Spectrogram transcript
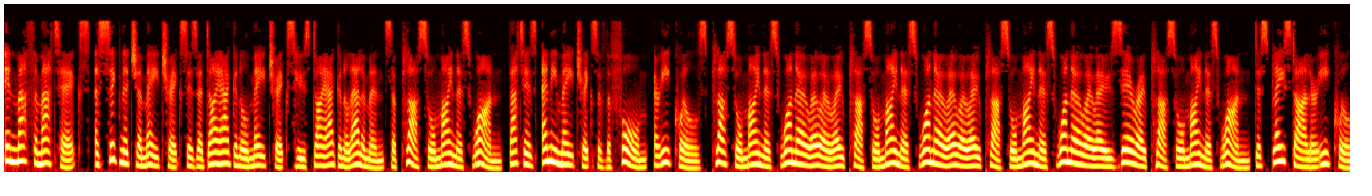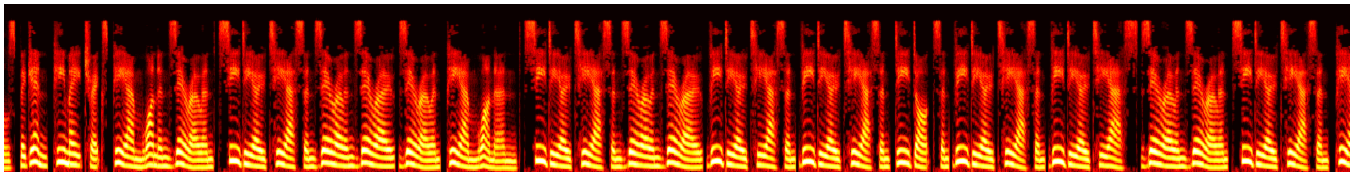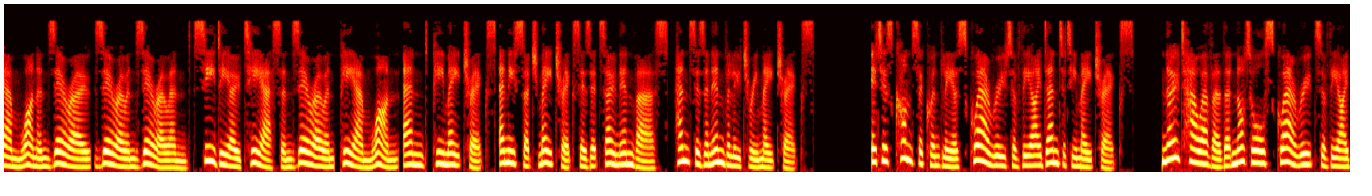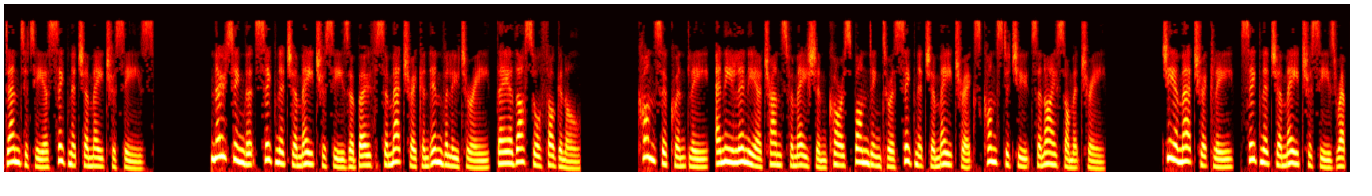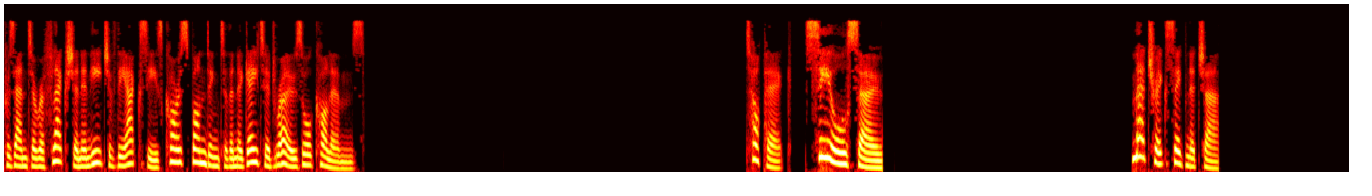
In mathematics, a signature matrix is a diagonal matrix whose diagonal elements are plus or minus 1, that is, any matrix of the form A equals plus or minus 10000 plus or minus 10000 plus or minus 10000 plus or minus 1 display style A equals begin P matrix PM1 and 0 and CDOTS and 0 and 0 0 and PM1 and CDOTS and 0 and 0 VDOTS and VDOTS and D dots and VDOTS and VDOTS 0 and 0 and CDOTS and PM1 and 0 0 and 0 and CDOTS and 0 and PM1 end P matrix. Any such matrix is its own inverse hence is an involutory matrix. It is consequently a square root of the identity matrix Note however that not all square roots of the identity are signature matrices. Noting that signature matrices are both symmetric and involutory, they are thus orthogonal. Consequently, any linear transformation corresponding to a signature matrix constitutes an isometry. Geometrically, signature matrices represent a reflection in each of the axes corresponding to the negated rows or columns. Topic. See also Metric signature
